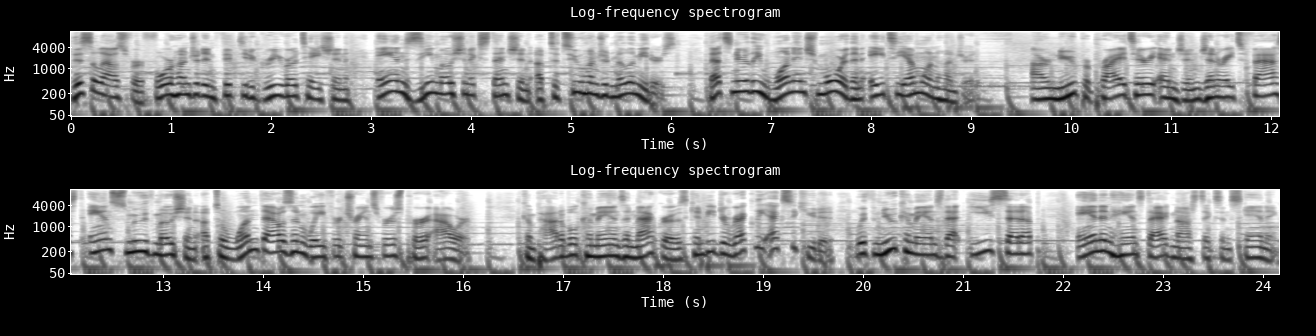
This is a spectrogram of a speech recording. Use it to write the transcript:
this allows for 450 degree rotation and Z-motion extension up to 200 millimeters. That's nearly one inch more than ATM 100. Our new proprietary engine generates fast and smooth motion up to 1,000 wafer transfers per hour. Compatible commands and macros can be directly executed with new commands that ease setup and enhance diagnostics and scanning.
